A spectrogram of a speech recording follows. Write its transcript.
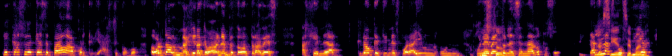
¿Qué caso de que hace parado? Ah, porque ya hace como. Ahorita me imagino que van a empezar otra vez a generar. Creo que tienes por ahí un, un, un evento en el Senado, pues La las siguiente semana. que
